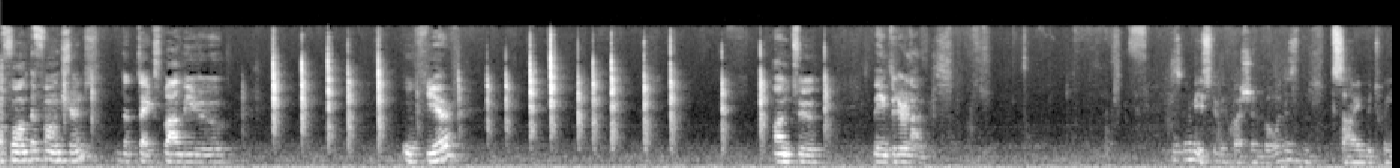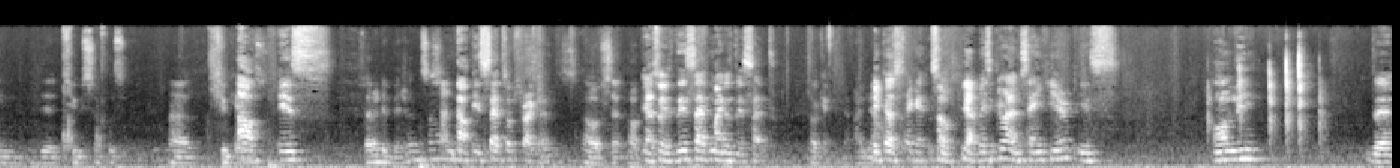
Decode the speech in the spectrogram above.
of all the functions that takes value in here onto the integer numbers. This is gonna be a stupid question, but what is the sign between the two simplest, uh, two cases? Oh, is Is that a division sign? no, it's set subtraction. Oh, set, okay, Yeah, so it's this set minus this set. okay, I know. Because again, so yeah, basically what I'm saying here is only the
